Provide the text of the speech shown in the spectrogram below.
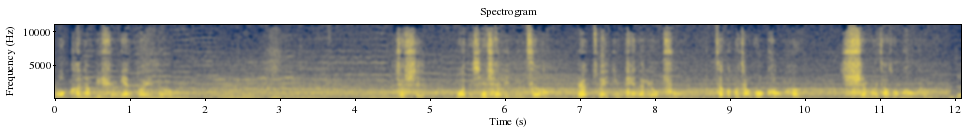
我可能必须面对的，就是我的先生李明哲认罪影片的流出，这个不叫做恐吓。什么叫做恐吓？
